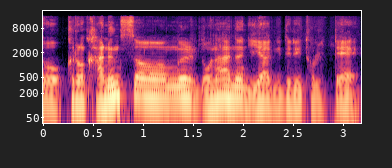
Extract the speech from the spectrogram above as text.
또 그런 가능성을 논하는 이야기들이 돌 때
